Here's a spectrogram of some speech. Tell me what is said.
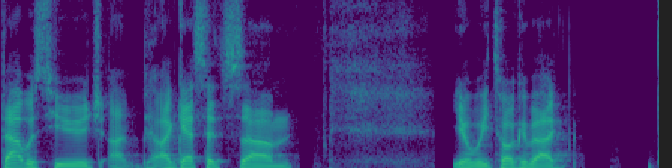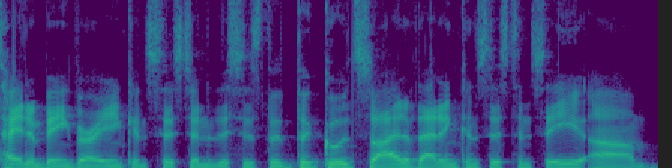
That was huge. I, I guess it's um, you know, we talk about Tatum being very inconsistent. This is the, the good side of that inconsistency. Um,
